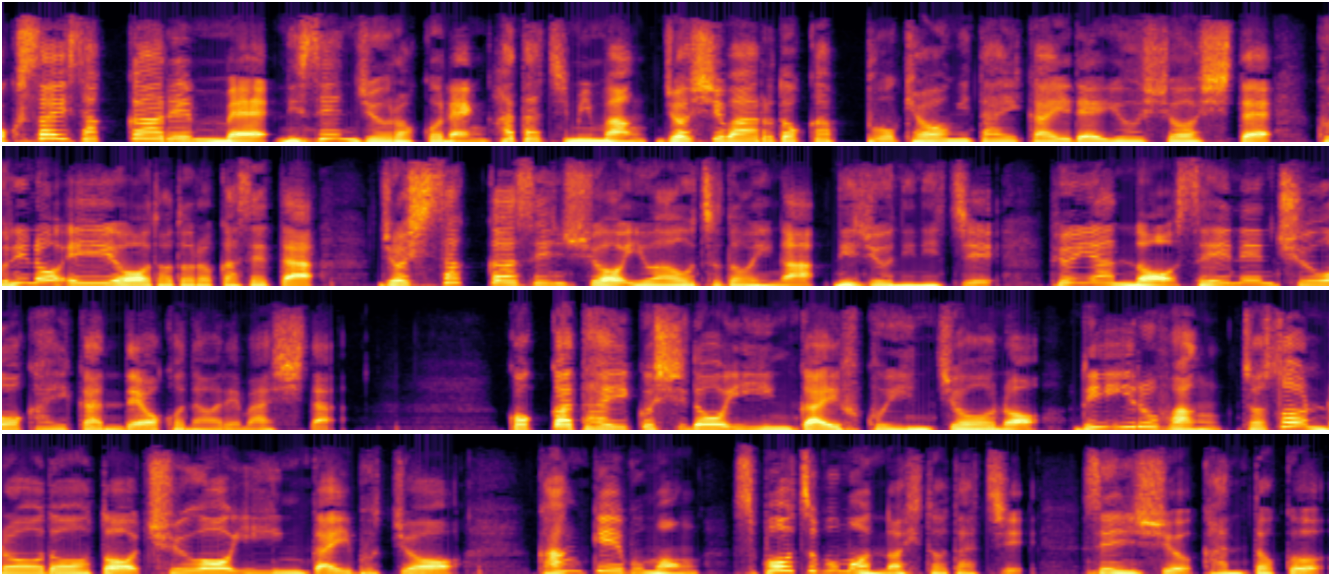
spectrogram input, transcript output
国際サッカー連盟2016年20歳未満女子ワールドカップ競技大会で優勝して国の栄誉を轟かせた女子サッカー選手を祝う集いが22日、平壌の青年中央会館で行われました。国家体育指導委員会副委員長のリ・イルファン、著村労働党中央委員会部長、関係部門、スポーツ部門の人たち、選手、監督、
